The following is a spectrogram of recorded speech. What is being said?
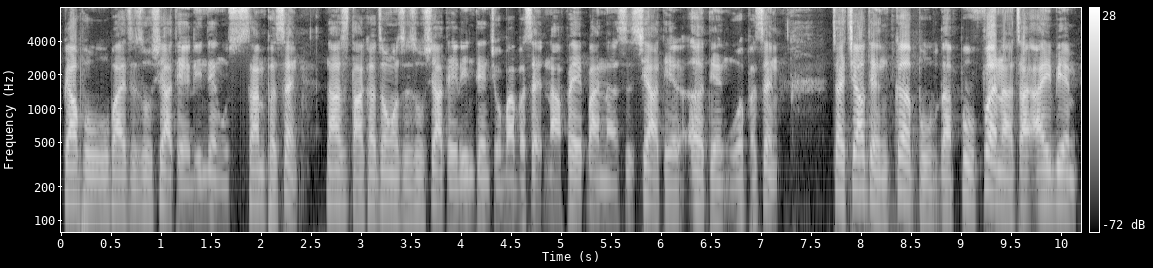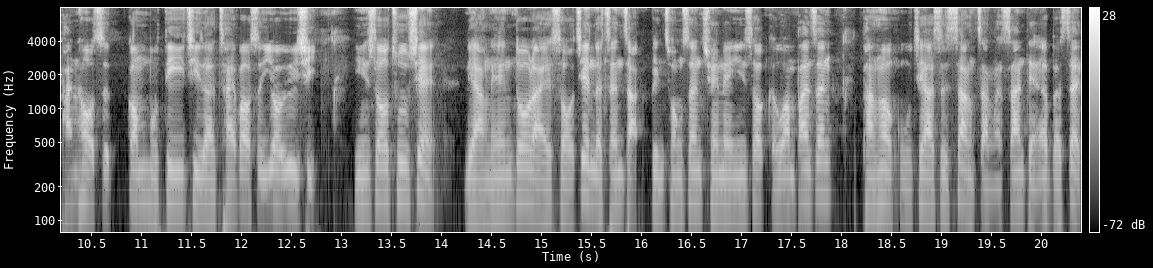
标普五百指数下跌零点五三 percent，纳斯达克综合指数下跌零点九八 percent，那费半呢是下跌了二点五 percent。在焦点个股的部分呢，在 IBM 盘后是公布第一季的财报是又预期营收出现两年多来首见的成长，并重申全年营收渴望攀升，盘后股价是上涨了三点二 percent。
